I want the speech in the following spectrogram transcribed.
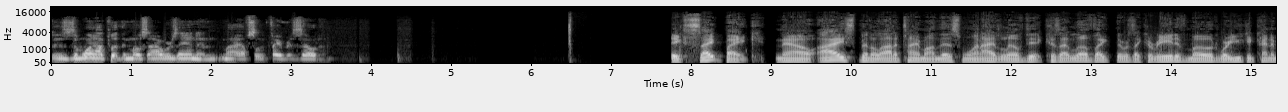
it was the one I put the most hours in, and my absolute favorite Zelda. Excitebike. Now, I spent a lot of time on this one. I loved it because I loved like there was like creative mode where you could kind of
